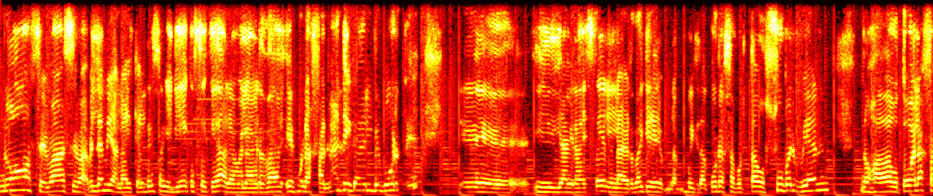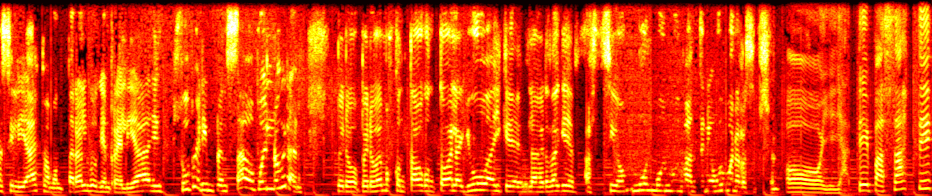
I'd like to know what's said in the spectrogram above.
No, se va, se va. Mira, la alcaldesa quería que se quedara, la verdad es una fanática del deporte eh, y agradecerle, la verdad que Vitacura se ha portado súper bien, nos ha dado todas las facilidades para montar algo que en realidad es súper impensado poder lograr, pero, pero hemos contado con toda la ayuda y que la verdad que ha sido muy, muy, muy, han tenido muy buena recepción. Oye, ya, te pasaste,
